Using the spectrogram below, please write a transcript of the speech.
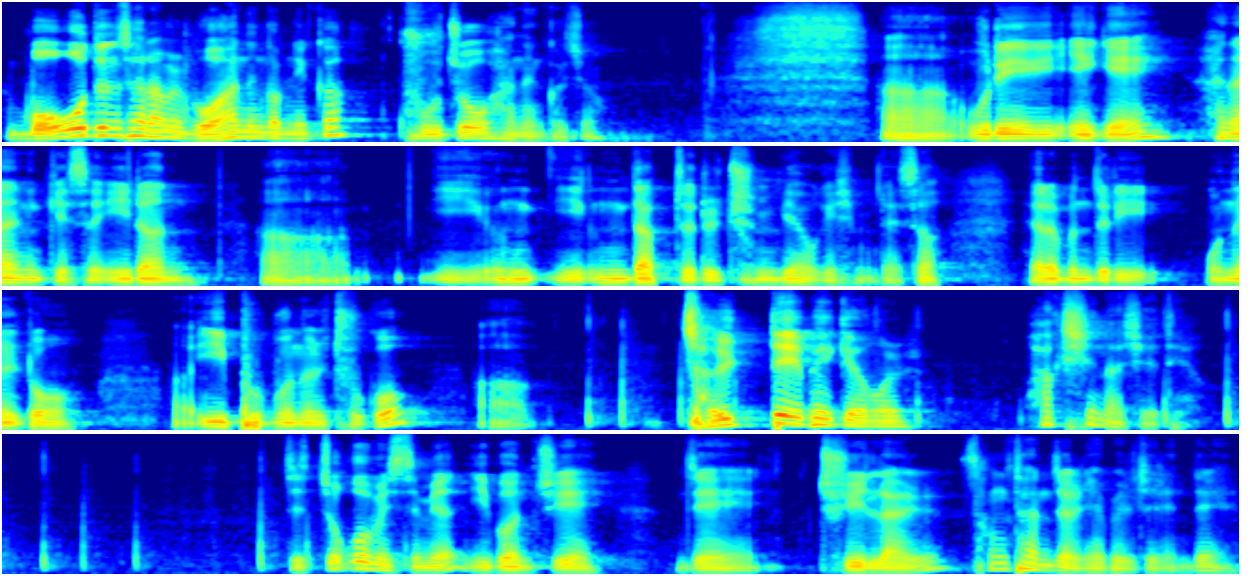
모든 사람을 뭐 하는 겁니까? 구조하는 거죠. 아, 우리에게 하나님께서 이런 아, 이, 응, 이 응답들을 준비하고 계십니다. 그래서 여러분들이 오늘도 이 부분을 두고 어, 절대 배경을 확신하셔야 돼요. 이제 조금 있으면 이번 주에 이제 주일날 성탄절 예배일인데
